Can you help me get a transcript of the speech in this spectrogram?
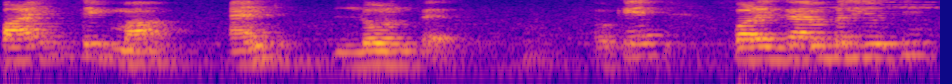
Pi, sigma, and lone pair. Okay. For example, you see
